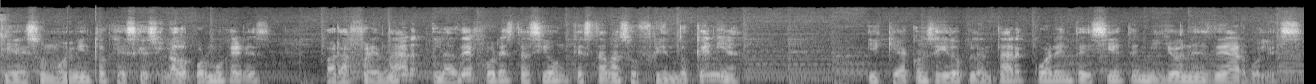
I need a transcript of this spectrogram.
que es un movimiento que es gestionado por mujeres para frenar la deforestación que estaba sufriendo Kenia y que ha conseguido plantar 47 millones de árboles,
